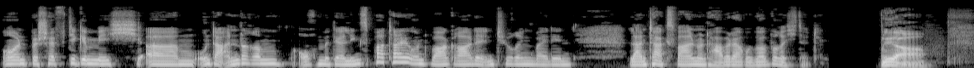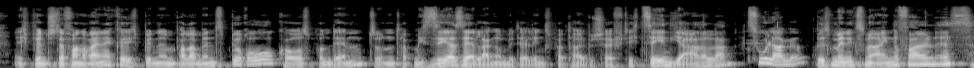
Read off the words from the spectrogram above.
und beschäftige mich ähm, unter anderem auch mit der Linkspartei und war gerade in Thüringen bei den Landtagswahlen und habe darüber berichtet. Ja, ich bin Stefan Reinecke, ich bin im Parlamentsbüro, Korrespondent und habe mich sehr, sehr lange mit der Linkspartei beschäftigt, zehn Jahre lang, Zu lange. bis mir nichts mehr eingefallen ist.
